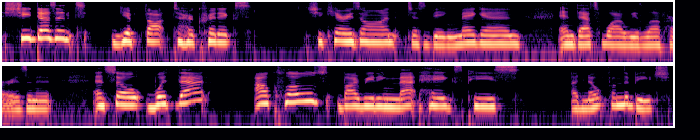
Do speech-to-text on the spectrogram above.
she doesn't give thought to her critics she carries on just being Meghan, and that's why we love her, isn't it? And so, with that, I'll close by reading Matt Haig's piece, A Note from the Beach.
